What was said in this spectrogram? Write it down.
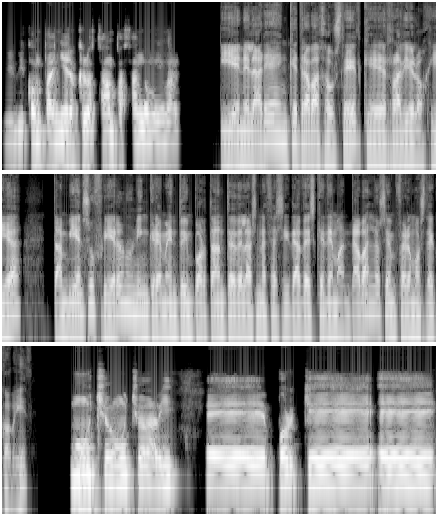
Viví compañeros que lo estaban pasando muy mal. ¿Y en el área en que trabaja usted, que es radiología, también sufrieron un incremento importante de las necesidades que demandaban los enfermos de COVID? Mucho, mucho, David, eh, porque eh,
